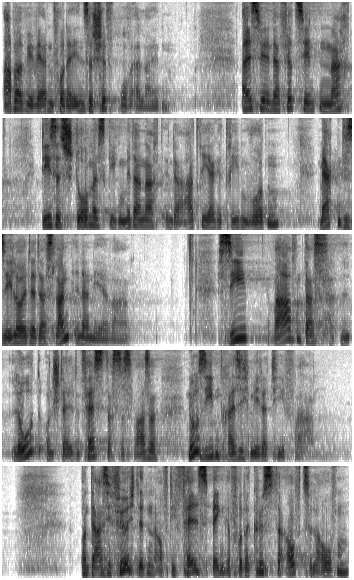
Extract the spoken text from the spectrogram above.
Aber wir werden vor der Insel Schiffbruch erleiden. Als wir in der 14. Nacht dieses Sturmes gegen Mitternacht in der Adria getrieben wurden, merkten die Seeleute, dass Land in der Nähe war. Sie warfen das Lot und stellten fest, dass das Wasser nur 37 Meter tief war. Und da sie fürchteten, auf die Felsbänke vor der Küste aufzulaufen,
